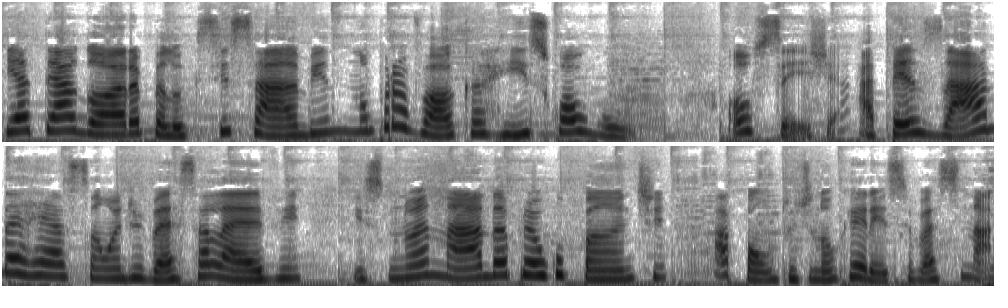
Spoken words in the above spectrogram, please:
e até agora, pelo que se sabe, não provoca risco algum. Ou seja, apesar da reação adversa leve, isso não é nada preocupante a ponto de não querer se vacinar.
